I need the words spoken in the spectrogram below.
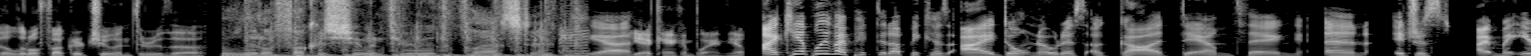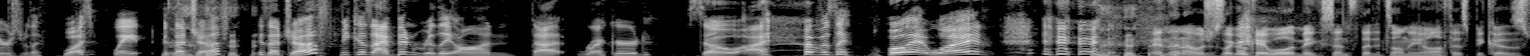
the little fucker chewing through the. The little fuckers chewing through the plastic. Yeah. Yeah, can't complain. Yep. I can't believe I picked it up because I don't notice a goddamn thing, and it just I, my ears were like, "What? Wait, is that Jeff? is that Jeff?" Because I've been really on that record, so I, I was like, "What? What?" and then I was just like, okay, well, it makes sense that it's on The Office because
